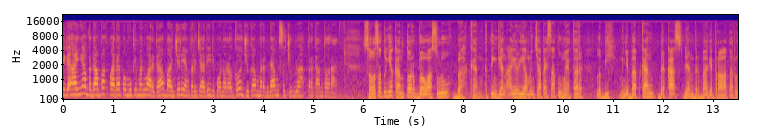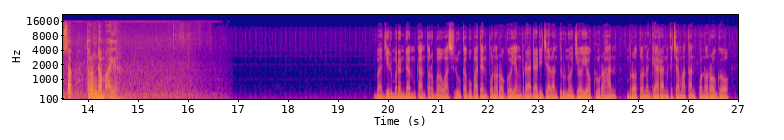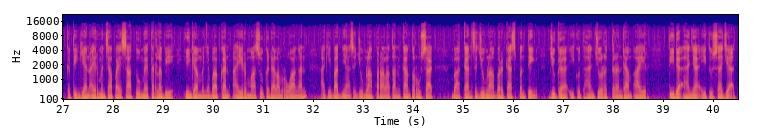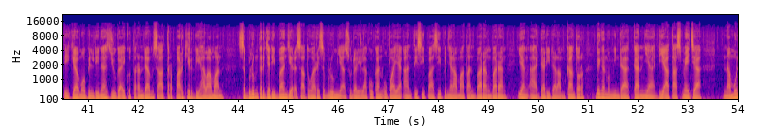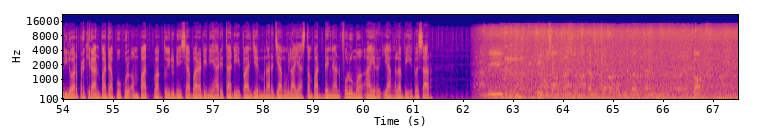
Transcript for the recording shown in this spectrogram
Tidak hanya berdampak pada pemukiman warga, banjir yang terjadi di Ponorogo juga merendam sejumlah perkantoran. Salah satunya kantor Bawaslu, bahkan ketinggian air yang mencapai 1 meter lebih menyebabkan berkas dan berbagai peralatan rusak terendam air. Banjir merendam kantor Bawaslu Kabupaten Ponorogo yang berada di Jalan Trunojoyo, Kelurahan Brotonegaran, Kecamatan Ponorogo. Ketinggian air mencapai 1 meter lebih hingga menyebabkan air masuk ke dalam ruangan. Akibatnya sejumlah peralatan kantor rusak, bahkan sejumlah berkas penting juga ikut hancur terendam air. Tidak hanya itu saja, tiga mobil dinas juga ikut terendam saat terparkir di halaman. Sebelum terjadi banjir, satu hari sebelumnya sudah dilakukan upaya antisipasi penyelamatan barang-barang yang ada di dalam kantor dengan memindahkannya di atas meja. Namun di luar perkiraan pada pukul 4 waktu Indonesia Barat dini hari tadi, banjir menerjang wilayah setempat dengan volume air yang lebih besar. Kami belum bisa operasionalkan beberapa komputer dan laptop.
